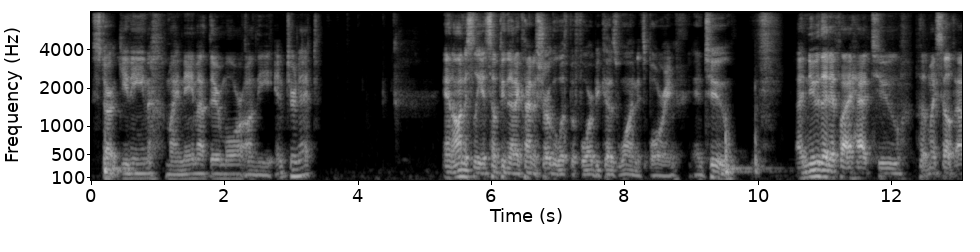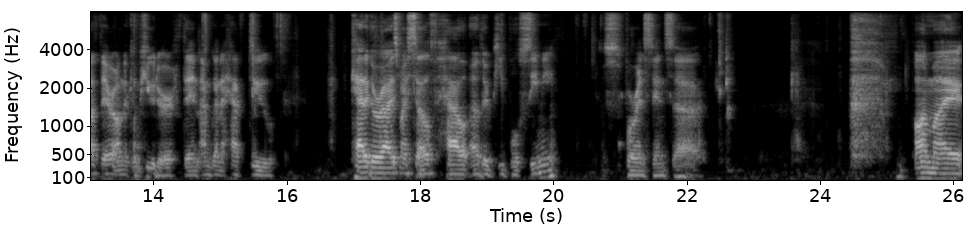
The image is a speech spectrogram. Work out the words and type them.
start getting my name out there more on the internet. And honestly, it's something that I kind of struggled with before because one, it's boring, and two, I knew that if I had to put myself out there on the computer, then I'm going to have to categorize myself how other people see me. For instance, uh, on my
